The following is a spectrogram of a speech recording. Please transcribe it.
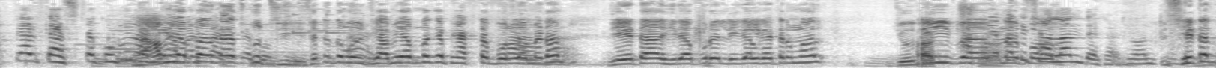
আপনার কাজটা করুন হ্যাঁ, আমি আমার আপনার কাজ কাজটা করছি করছি। সেটা তো বলছি আমি আপনাকে ফ্যাক্টটা বললাম ম্যাডাম যে এটা হীরাপুরের লিগ্যাল ঘাটের মাল যদি আচ্ছা। সেটার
